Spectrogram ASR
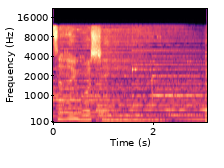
在我心免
